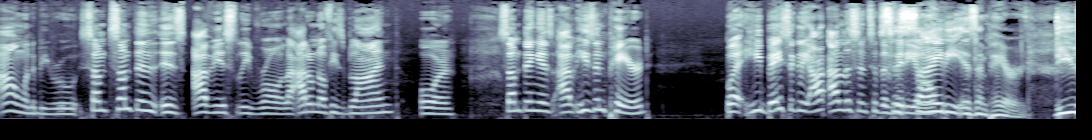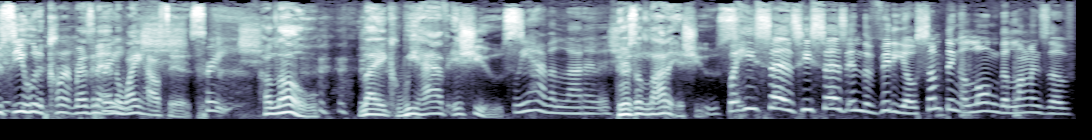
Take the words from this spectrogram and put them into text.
I don't want to be rude. Some something is obviously wrong. Like I don't know if he's blind or something is. I, he's impaired. But he basically, I, I listened to the video. Society is impaired. Do you see who the current resident in the White House is? Preach. Hello. like we have issues. We have a lot of issues. There's a lot of issues. But he says he says in the video something along the lines of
